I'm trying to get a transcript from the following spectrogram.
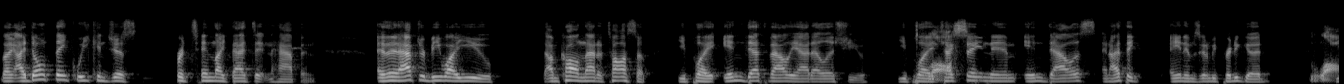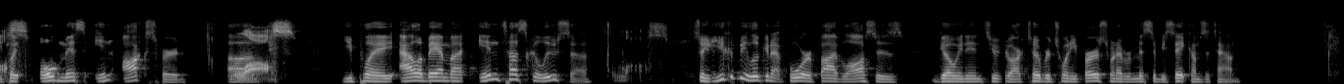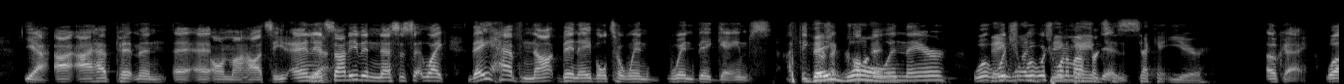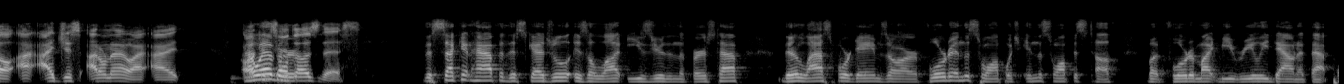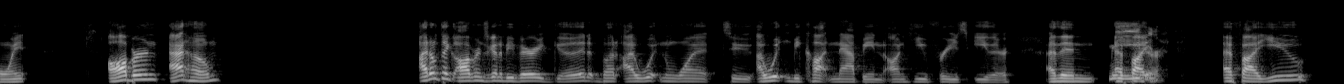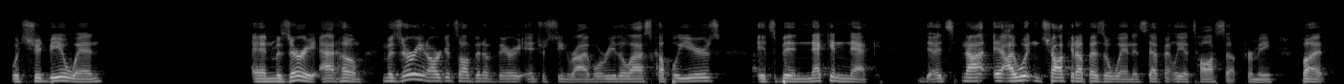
Like I don't think we can just pretend like that didn't happen. And then after BYU, I'm calling that a toss up. You play in Death Valley at LSU. You play Lost. Texas A&M in Dallas, and I think A&M is going to be pretty good. Loss. You play Ole Miss in Oxford. Uh, Loss. You play Alabama in Tuscaloosa. Loss. So you could be looking at four or five losses going into October 21st whenever Mississippi State comes to town. Yeah, I, I have Pittman uh, on my hot seat, and yeah. it's not even necessary. Like they have not been able to win win big games. I think they there's a couple in there. What, which which one am I forgetting? second year. Okay. Well, I, I just I don't know. I, I Arkansas However, does this. The second half of the schedule is a lot easier than the first half. Their last four games are Florida in the swamp, which in the swamp is tough, but Florida might be really down at that point. Auburn at home. I don't think Auburn's going to be very good, but I wouldn't want to. I wouldn't be caught napping on Hugh Freeze either. And then FI, FIU, which should be a win and Missouri at home. Missouri and Arkansas have been a very interesting rivalry the last couple years. It's been neck and neck. It's not. I wouldn't chalk it up as a win. It's definitely a toss up for me. But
